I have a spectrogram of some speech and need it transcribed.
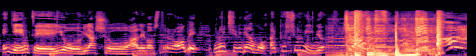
E niente, io vi lascio alle vostre robe. Noi ci vediamo al prossimo video. Ciao ragazzi!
